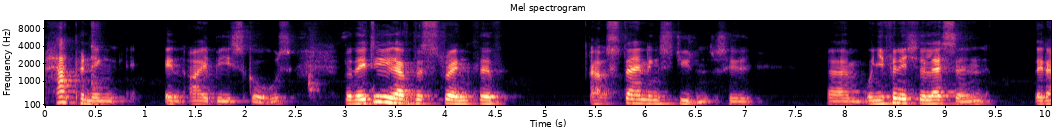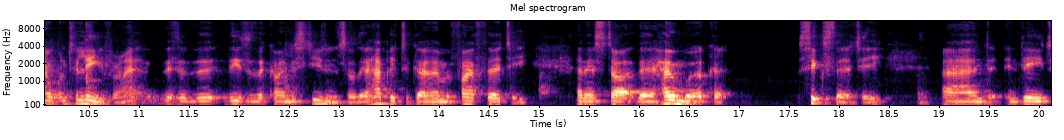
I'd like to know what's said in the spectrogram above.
happening in IB schools, but they do have the strength of outstanding students who, um, when you finish the lesson, they don't want to leave. Right? These are the these are the kind of students, so they're happy to go home at five thirty, and then start their homework at six thirty. And indeed,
